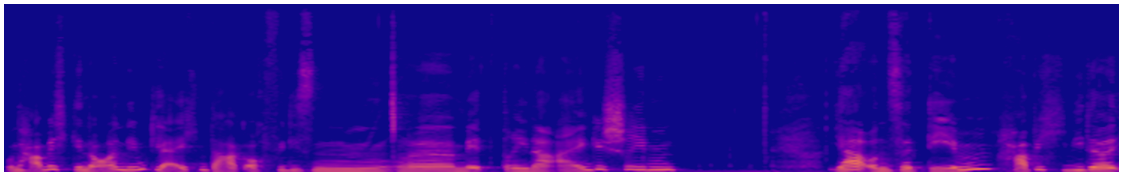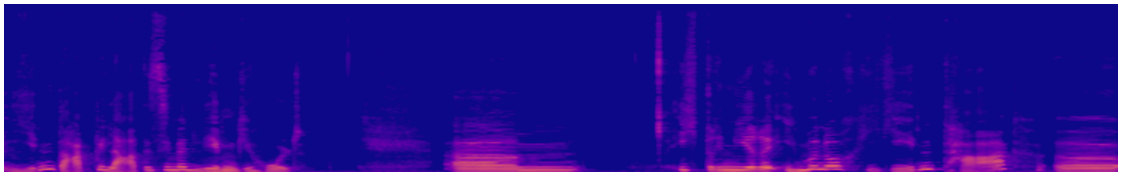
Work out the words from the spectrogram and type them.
Und habe mich genau an dem gleichen Tag auch für diesen äh, Met-Trainer eingeschrieben ja, und seitdem habe ich wieder jeden Tag Pilates in mein Leben geholt. Ähm, ich trainiere immer noch jeden Tag. Äh,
